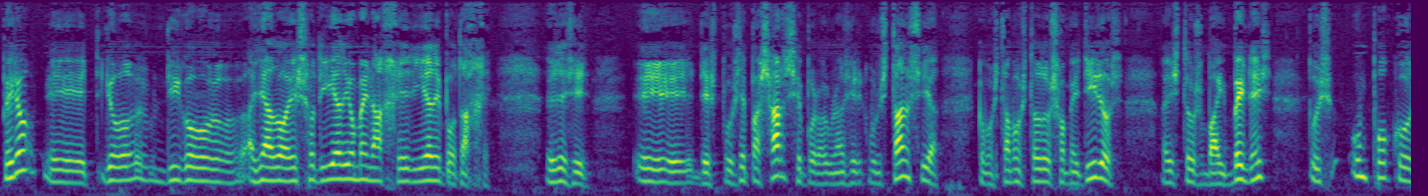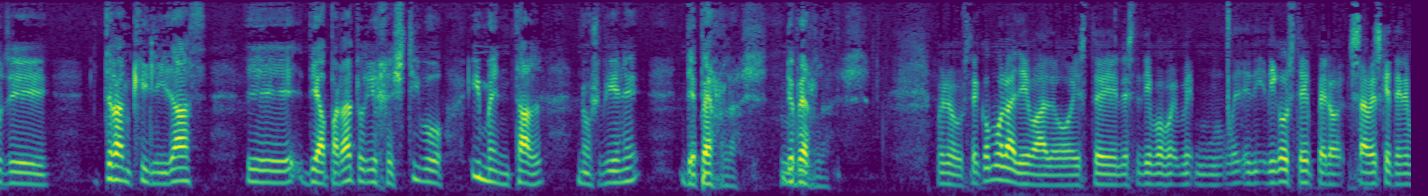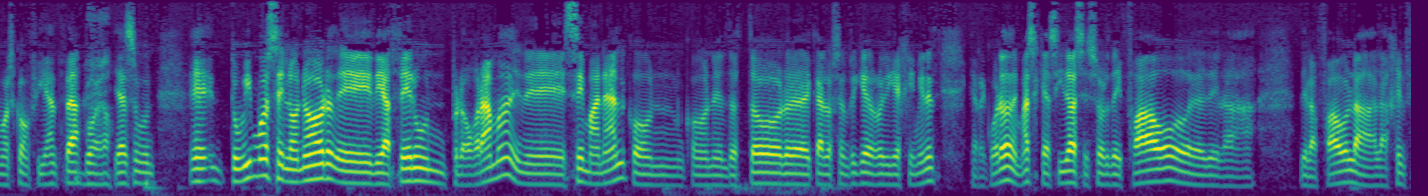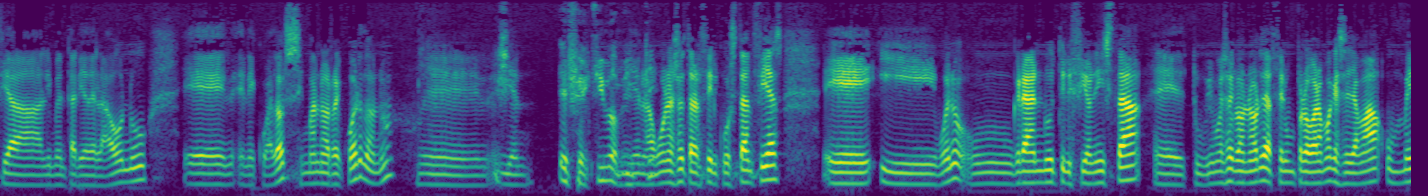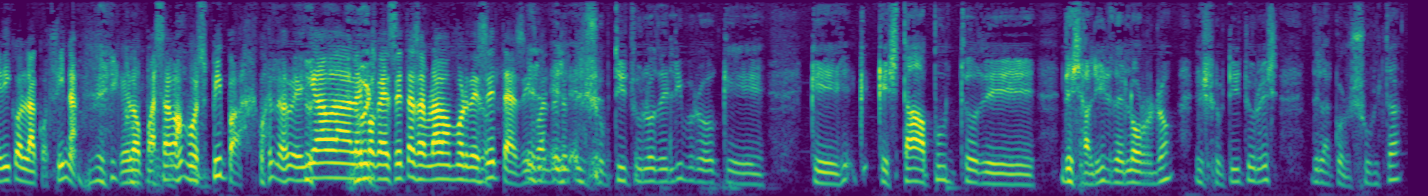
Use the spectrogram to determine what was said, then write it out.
Pero eh, yo digo, añado a eso día de homenaje, día de potaje. Es decir, eh, después de pasarse por alguna circunstancia, como estamos todos sometidos a estos vaivenes, pues un poco de tranquilidad eh, de aparato digestivo y mental nos viene de perlas, de perlas. Bueno, ¿usted cómo lo ha llevado este en este tiempo? Mm, digo usted, pero sabes que tenemos confianza. Bueno. Ya eh, tuvimos el honor de, hacer un programa eh, semanal con, con, el doctor eh, Carlos Enrique Rodríguez Jiménez, que recuerdo además que ha sido asesor de FAO, de la de la FAO, la, Agencia Alimentaria de la ONU, en, Ecuador, si mal no recuerdo, ¿no? y en, Efectivamente. Y en algunas otras circunstancias. Eh, y bueno, un gran nutricionista. Eh, tuvimos el honor de hacer un programa que se llamaba Un médico en la cocina, que lo pasábamos pipa. Cuando llegaba la época de setas hablábamos de setas. Y el, subtítulo del libro que, que, que, está a punto de, de salir del horno, el subtítulo es de la consulta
